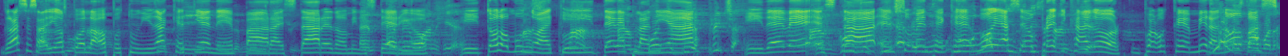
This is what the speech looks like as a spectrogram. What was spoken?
gracias a Dios por la oportunidad que tiene para estar en el ministerio. Y todo el mundo aquí debe planear y debe estar en su mente que voy a ser un predicador. Porque, mira, no vas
